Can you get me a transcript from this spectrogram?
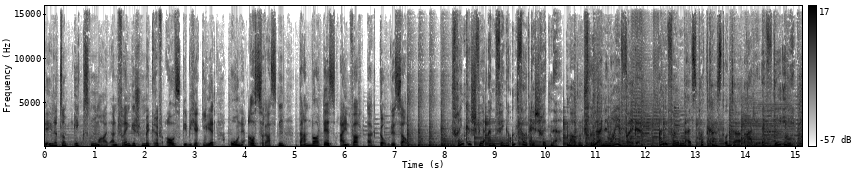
der Ihnen zum x-ten Mal einen fränkischen Begriff ausgiebig erklärt, ohne auszurasten, dann war das einfach a gode Sau. Fränkisch für Anfänger und Fortgeschrittene. Morgen früh eine neue Folge. Alle Folgen als Podcast unter radiof.de.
